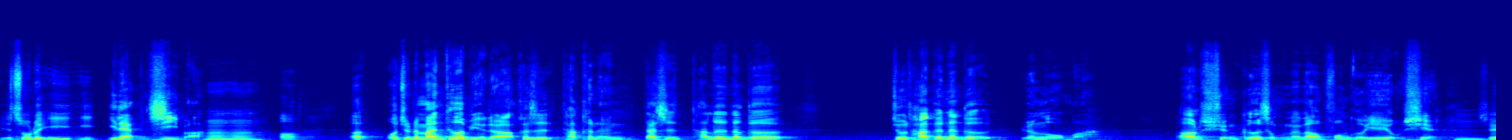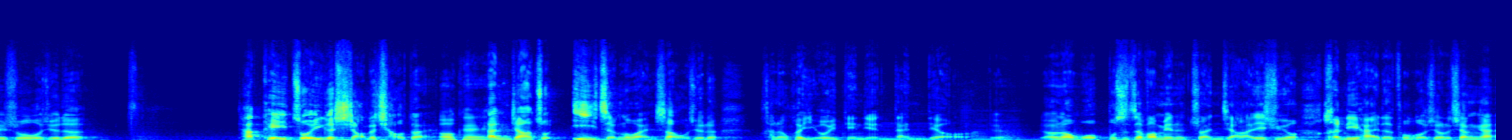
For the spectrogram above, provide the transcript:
也做了一一一两季吧。嗯嗯。哦，呃，我觉得蛮特别的啦。可是他可能，但是他的那个，就他跟那个人偶嘛，然后选歌什么的那种风格也有限。嗯。所以说，我觉得。他可以做一个小的桥段，OK，但你叫他做一整个晚上，我觉得可能会有一点点单调了。对，然后我不是这方面的专家了，也许有很厉害的脱口秀的，像你看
